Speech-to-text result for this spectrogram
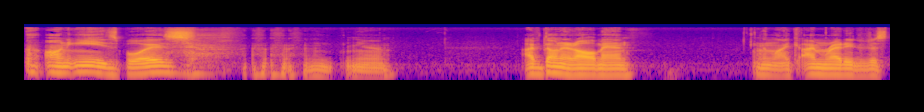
On ease, boys. yeah. I've done it all, man. And like I'm ready to just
